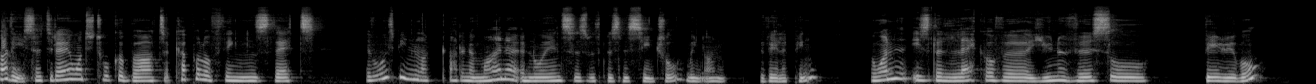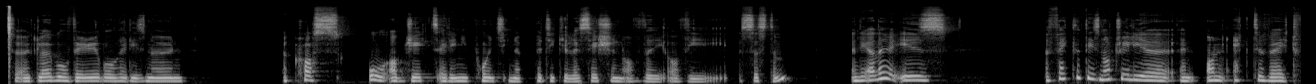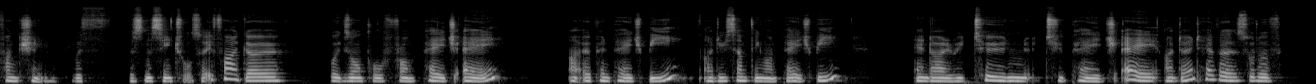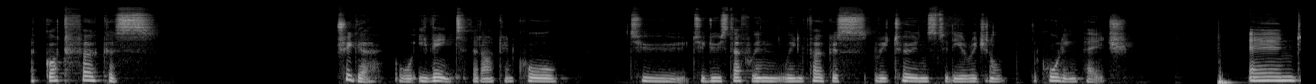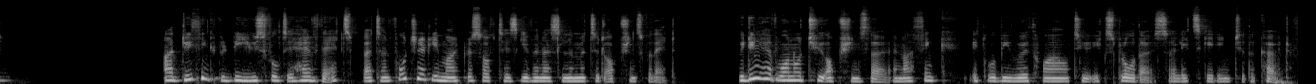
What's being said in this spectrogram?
Hi there. So today I want to talk about a couple of things that have always been like, I don't know, minor annoyances with Business Central when I'm developing. The one is the lack of a universal variable, so a global variable that is known across all objects at any point in a particular session of the of the system. And the other is the fact that there's not really a, an on activate function with Business Central. So if I go for example, from page A, I open page B, I do something on page B, and I return to page A, I don't have a sort of a got focus trigger or event that I can call to to do stuff when when focus returns to the original the calling page. And I do think it would be useful to have that, but unfortunately Microsoft has given us limited options for that. We do have one or two options though, and I think it will be worthwhile to explore those. So let's get into the code.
